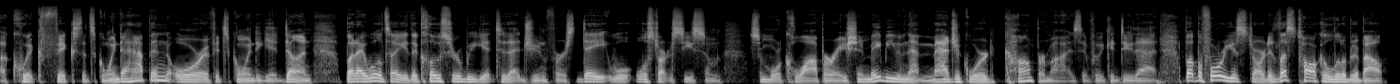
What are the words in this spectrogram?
a quick fix that's going to happen or if it's going to get done. But I will tell you, the closer we get to that June 1st date, we'll, we'll start to see some some more cooperation, maybe even that magic word compromise, if we could do that. But before we get started, let's talk a little bit about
